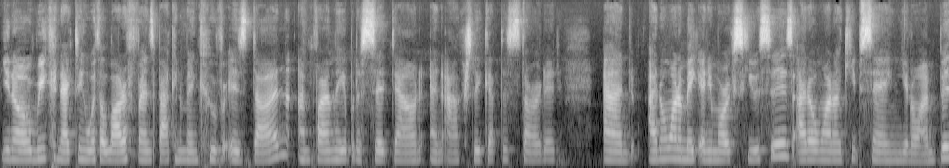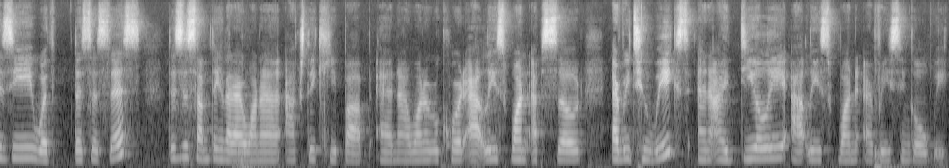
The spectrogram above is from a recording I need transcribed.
you know, reconnecting with a lot of friends back in Vancouver is done. I'm finally able to sit down and actually get this started. And I don't want to make any more excuses. I don't want to keep saying, you know, I'm busy with this, is this. This is something that I want to actually keep up. And I want to record at least one episode every two weeks and ideally at least one every single week.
